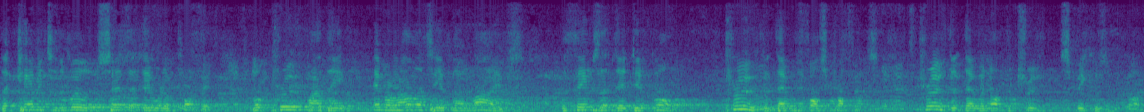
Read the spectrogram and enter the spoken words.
that came into the world and said that they were a prophet, but proved by the immorality of their lives, the things that they did wrong, proved that they were false prophets, proved that they were not the true speakers of God.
